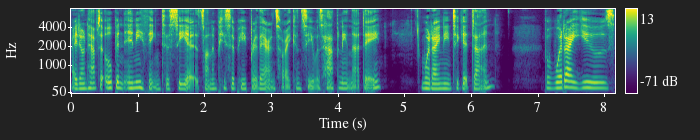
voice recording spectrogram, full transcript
I don't have to open anything to see it. It's on a piece of paper there. And so I can see what's happening that day, what I need to get done. But what I use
